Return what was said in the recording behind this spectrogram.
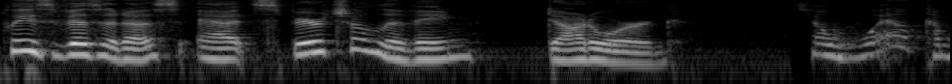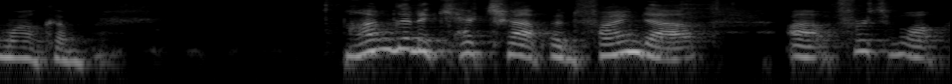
please visit us at spiritualliving.org. So, welcome, welcome. I'm going to catch up and find out. Uh, first of all,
